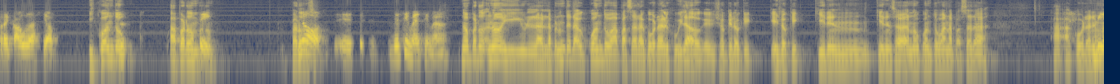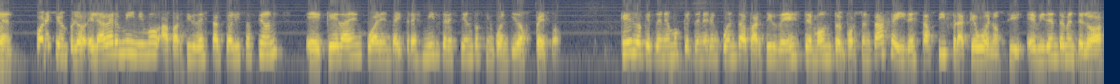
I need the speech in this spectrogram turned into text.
recaudación. ¿Y cuánto? Ah, perdón, perdón no, eh, decime, decime. ¿eh? No, perdón, no, y la, pregunta era cuánto va a pasar a cobrar el jubilado, que yo creo que es lo que quieren quieren saber, ¿no? ¿Cuánto van a pasar a, a, cobrar en Bien, por ejemplo, el haber mínimo a partir de esta actualización eh, queda en 43.352 pesos. ¿Qué es lo que tenemos que tener en cuenta a partir de este monto en porcentaje y de esta cifra? Que bueno, si evidentemente lo,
